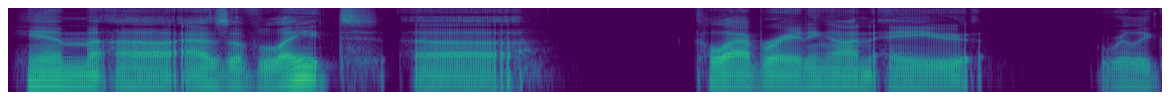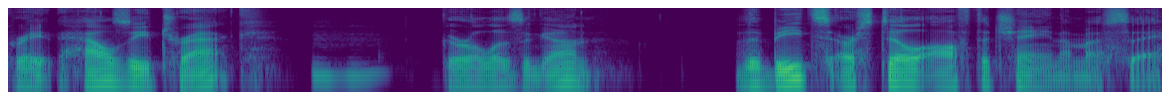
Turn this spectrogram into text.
him uh, as of late uh, collaborating on a really great Halsey track, Mhm. Girl is a Gun. The beats are still off the chain, I must say.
